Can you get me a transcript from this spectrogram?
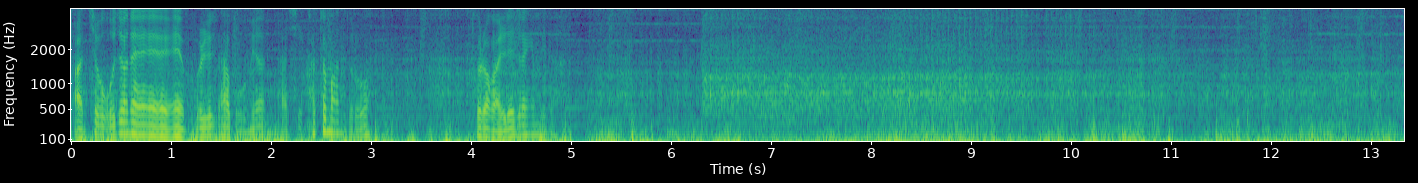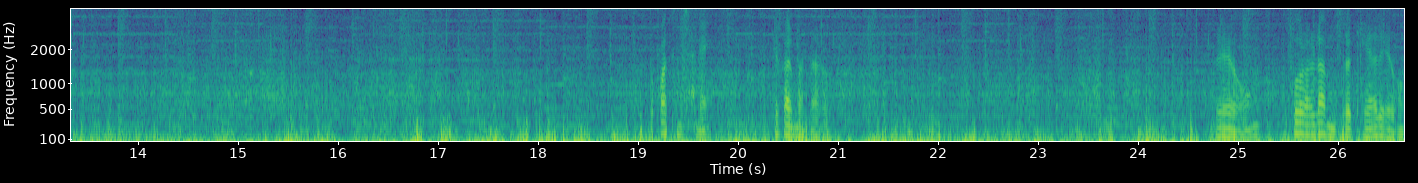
아침 오전에 볼일 다 보면 다시 카트만두로 돌아갈 예정입니다. 하려면 그렇게 해야 돼요.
